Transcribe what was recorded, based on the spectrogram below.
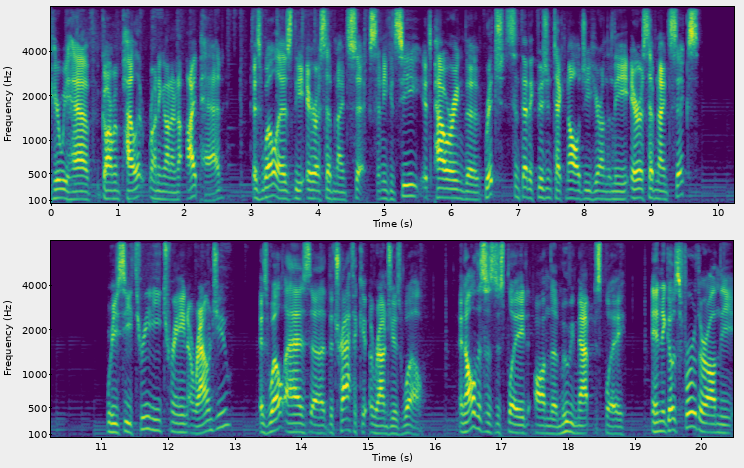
here we have Garmin Pilot running on an iPad, as well as the aera 796. And you can see it's powering the rich synthetic vision technology here on the aera 796, where you see 3D terrain around you, as well as uh, the traffic around you as well. And all this is displayed on the moving map display, and it goes further on the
